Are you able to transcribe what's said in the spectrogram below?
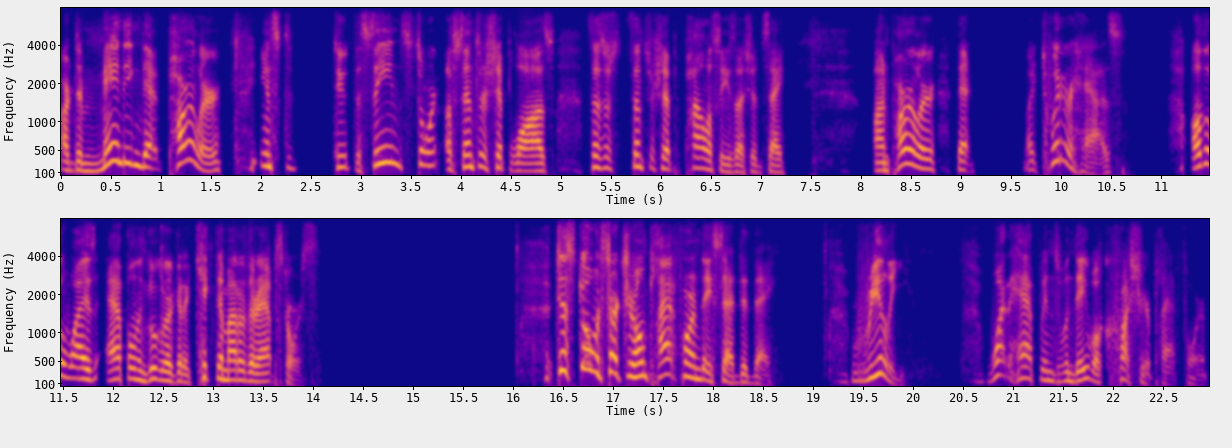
are demanding that Parler institute the same sort of censorship laws, censorship policies, I should say, on Parler that like Twitter has. Otherwise, Apple and Google are going to kick them out of their app stores. Just go and start your own platform, they said, did they? Really? What happens when they will crush your platform?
